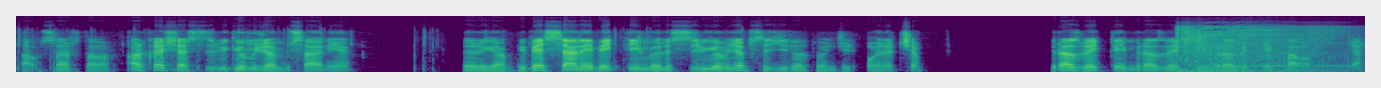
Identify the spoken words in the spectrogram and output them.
Tamam Surf'ta var. Arkadaşlar sizi bir gömeceğim bir saniye. Bir 5 saniye bekleyin böyle. Sizi bir gömeceğim. Size G4 oyuncu oynatacağım. Biraz bekleyin, biraz bekleyin, biraz bekleyin. Tamam, gel.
